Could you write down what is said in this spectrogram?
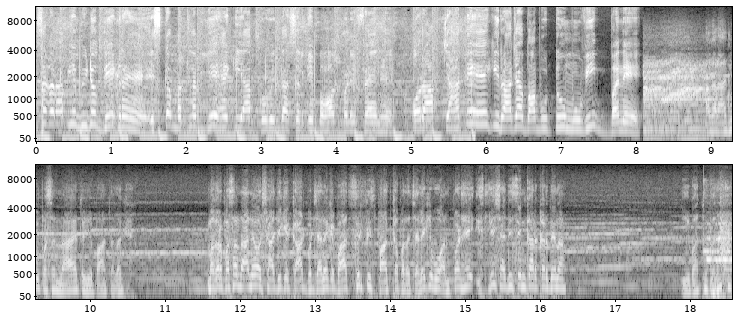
फ्रेंड्स अगर आप ये वीडियो देख रहे हैं इसका मतलब ये है कि आप गोविंदा सर के बहुत बड़े फ़ैन हैं और आप चाहते हैं कि राजा बाबू टू मूवी बने। अगर आदमी पसंद ना आए तो ये बात अलग है। मगर पसंद आने और शादी के कार्ड बजाने के बाद सिर्फ़ इस बात का पता चले कि वो अनपढ़ है इसलिए शादी से इनकार कर देना। ये बात तो गलत है।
